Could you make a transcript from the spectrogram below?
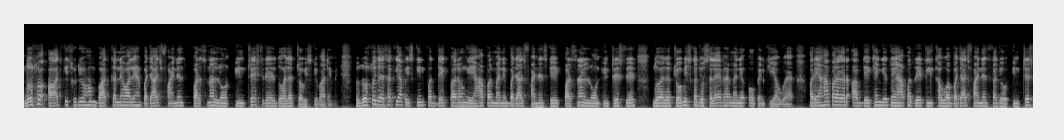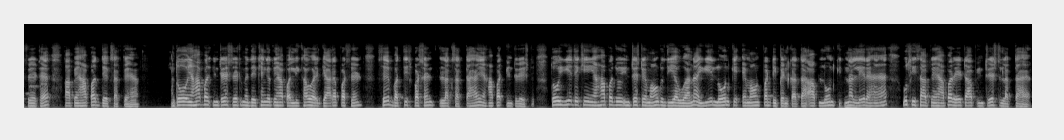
दोस्तों, आज की वीडियो हम बात करने वाले हैं Bajaj Finance personal loan interest rate 2024 के बारे में। तो दोस्तों, जैसा कि आप स्क्रीन पर देख पा रहे होंगे, यहाँ पर मैंने बजाज फाइनेंस के पर्सनल लोन इंटरेस्ट रेट 2024 का जो स्लैब है, मैंने ओपन किया हुआ है। और यहाँ पर अगर आप देखेंगे तो यहाँ पर रेट लिखा हुआ बजाज फाइनेंस का जो इंटरेस्ट रेट है, आप यहाँ पर देख सकते हैं। तो यहाँ पर इंटरेस्ट रेट में देखेंगे तो यहाँ पर लिखा हुआ है ग्यारह परसेंट से बत्तीस परसेंट लग सकता है यहाँ पर इंटरेस्ट तो ये देखिए यहाँ पर जो इंटरेस्ट अमाउंट दिया हुआ है ना ये लोन के अमाउंट पर डिपेंड करता है आप लोन कितना ले रहे हैं उस हिसाब से यहाँ पर रेट ऑफ़ इंटरेस्ट लगता है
